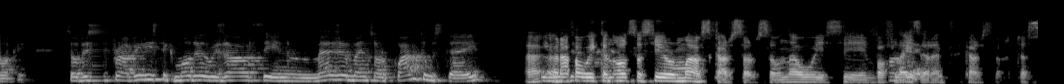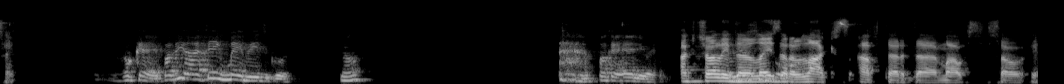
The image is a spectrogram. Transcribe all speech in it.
okay so this probabilistic model results in measurements on quantum state. Uh, Rafa, we can also see your mouse cursor. So now we see both okay. laser and cursor, just say. Okay, but yeah, I think maybe it's good. No? okay, anyway. Actually, the laser lags after the mouse, so yeah.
